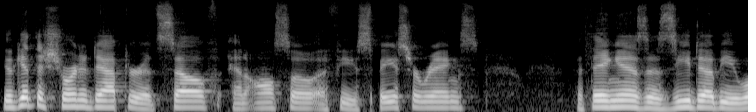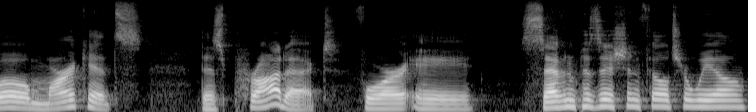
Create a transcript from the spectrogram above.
You'll get the short adapter itself and also a few spacer rings. The thing is, is ZWO markets this product for a seven position filter wheel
